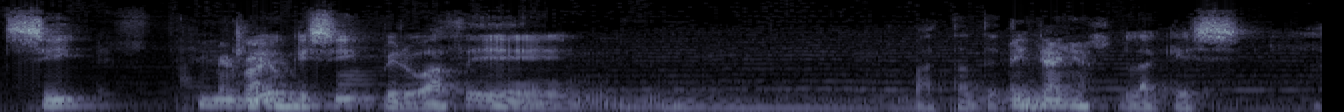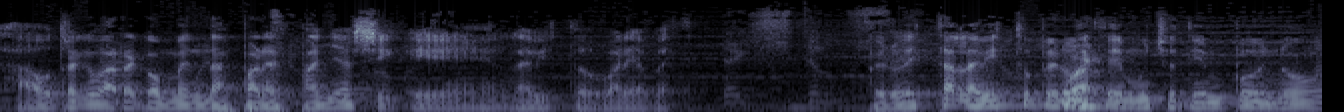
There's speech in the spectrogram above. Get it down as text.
Sí. creo que sí, pero hace bastante tiempo. 20 años. La que es la otra que va a recomendar para España sí que la he visto varias veces. Pero esta la he visto, pero hace mucho tiempo y no.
